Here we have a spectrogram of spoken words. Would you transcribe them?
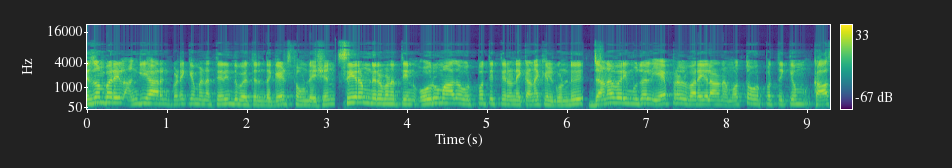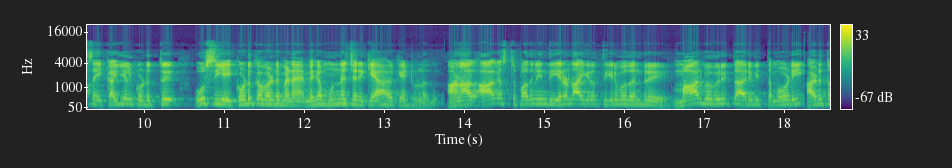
டிசம்பரில் அங்கீகாரம் கிடைக்கும் என தெரிந்து வைத்திருந்த கேட்ஸ் பவுண்டேஷன் சீரம் நிறுவனத்தின் ஒரு மாத உற்பத்தி திறனை கணக்கில் கொண்டு ஜனவரி முதல் ஏப்ரல் வரையிலான மொத்த உற்பத்திக்கும் காசை கையில் கொடுத்து ஊசியை கொடுக்க வேண்டும் என மிக முன்னெச்சரிக்கையாக கேட்டுள்ளது. ஆனால் ஆகஸ்ட் பதினைந்து இரண்டாயிரத்தி இருபது அன்று மார்பு விரித்து அறிவித்த மோடி அடுத்த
